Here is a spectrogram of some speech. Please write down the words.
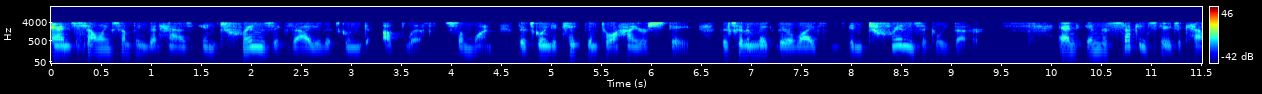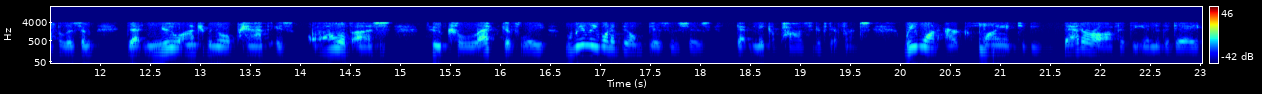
and selling something that has intrinsic value that's going to uplift someone, that's going to take them to a higher state, that's going to make their life intrinsically better. And in the second stage of capitalism, that new entrepreneurial path is all of us who collectively really want to build businesses that make a positive difference. We want our client to be better off at the end of the day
